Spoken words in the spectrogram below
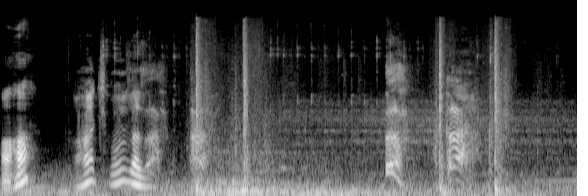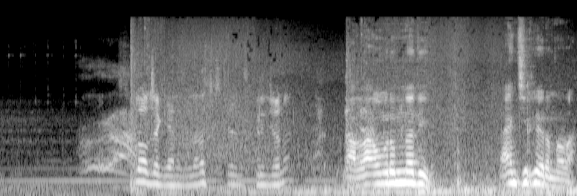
Aha. Aha çıkmamız lazım. Ne olacak yani? Nasıl çıkacağız kırınca onu? Vallahi umurumda değil. Ben çıkıyorum baba.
